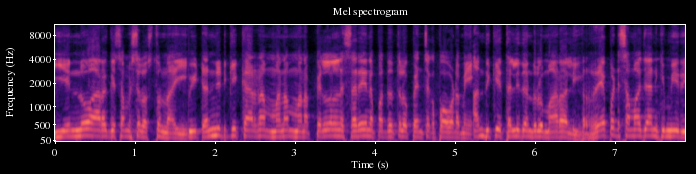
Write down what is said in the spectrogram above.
ఎన్నో ఆరోగ్య సమస్యలు వస్తున్నాయి. వీటన్నిటికీ కారణం మనం మన పిల్లల్ని సరైన పద్ధతి పద్ధతిలో పెంచకపోవడమే. అందుకే తల్లిదండ్రులు మారాలి. రేపటి సమాజానికి మీరు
